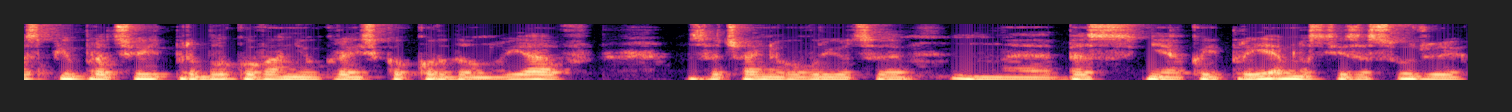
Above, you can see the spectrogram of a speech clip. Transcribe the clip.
співпрацюють при блокуванні українського кордону. Я звичайно говорю це без ніякої приємності, засуджую.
